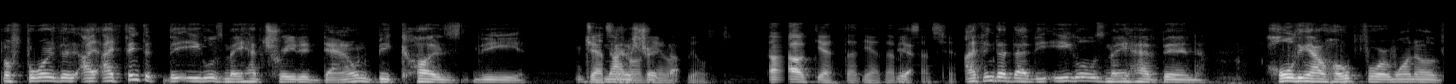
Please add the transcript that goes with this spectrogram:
before the I I think that the Eagles may have traded down because the Jets are Niners traded up. wheels. Oh yeah, that yeah that makes Yeah. sense too. I think that that the Eagles may have been holding out hope for one of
